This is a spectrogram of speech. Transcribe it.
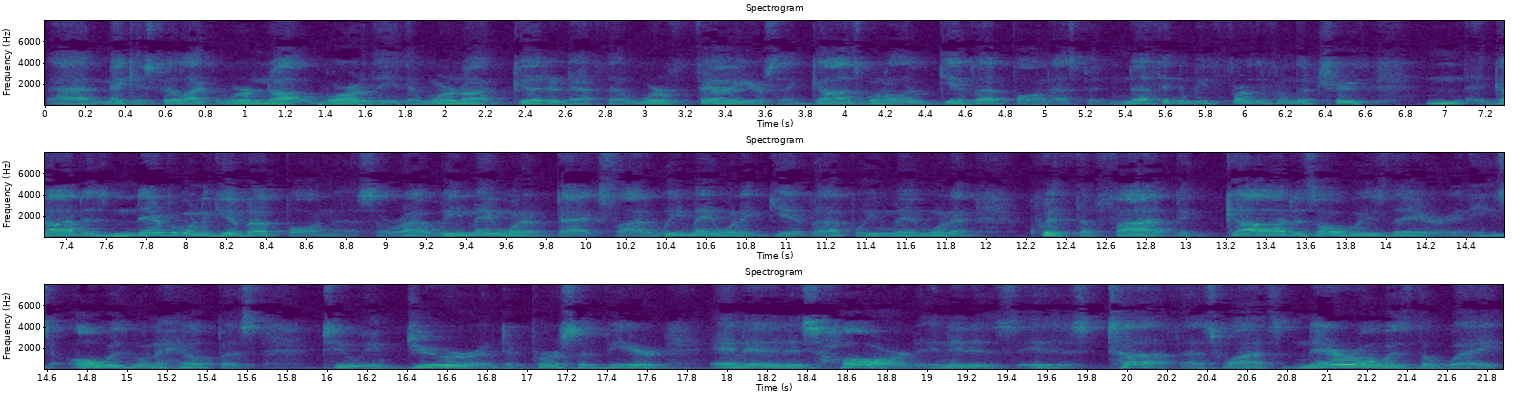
uh, make us feel like we're not worthy, that we're not good enough, that we're failures, and God's going to give up on us. But nothing can be further from the truth. God is never going to give up on us, all right? We may want to backslide, we may want to give up, we may want to quit the fight, but God is always there, and he's always going to help us to endure and to persevere. And it is hard and it is it is tough. That's why it's narrow is the way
